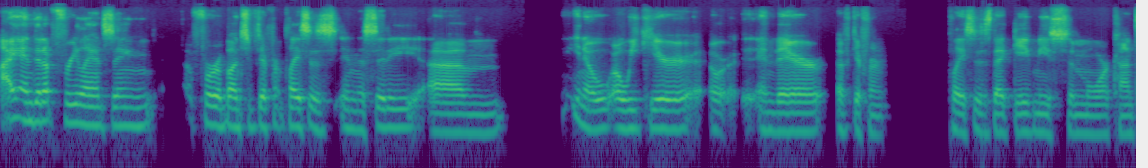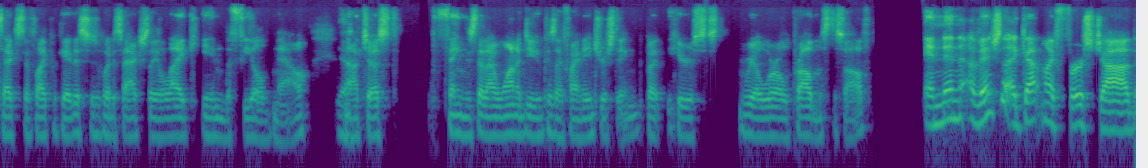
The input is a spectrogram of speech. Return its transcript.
I ended up freelancing for a bunch of different places in the city. Um, you know a week here or and there of different places that gave me some more context of like okay this is what it's actually like in the field now yeah. not just things that i want to do because i find interesting but here's real world problems to solve and then eventually i got my first job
